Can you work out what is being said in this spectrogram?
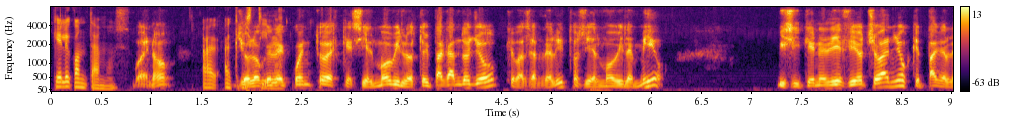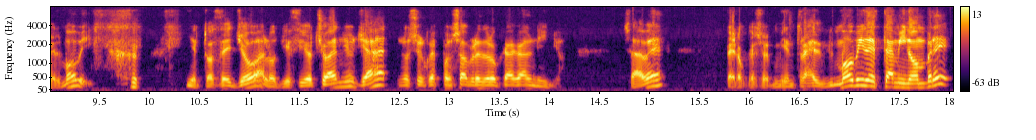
¿Qué le contamos? Bueno, a, a yo lo que le cuento es que si el móvil lo estoy pagando yo, que va a ser delito si el móvil es mío. Y si tiene 18 años, que pague el móvil. y entonces yo a los 18 años ya no soy responsable de lo que haga el niño. ¿Sabes? Pero que mientras el móvil esté a mi nombre,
